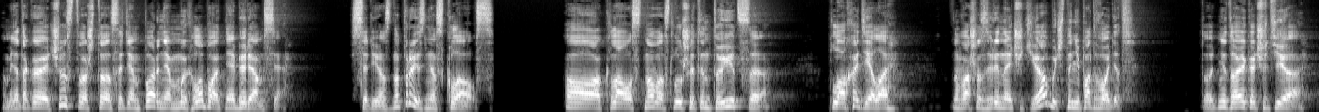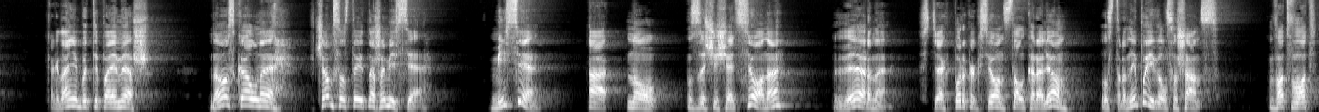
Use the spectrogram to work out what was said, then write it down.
У меня такое чувство, что с этим парнем мы хлопот не оберёмся», — серьёзно произнес Клаус. «О, Клаус снова слушает интуицию. Плохо дело. Ваше звериное чутье обычно не подводит». «Тут не только чутье. Когда-нибудь ты поймешь. Ну, Скалны, в чем состоит наша миссия?» «Миссия? А, ну, защищать Сиона?» «Верно. С тех пор, как Сион стал королем, у страны появился шанс. Вот-вот.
